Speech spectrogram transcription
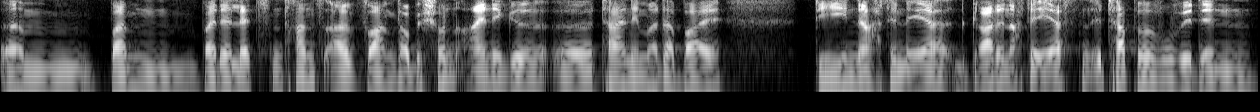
Ähm, beim, bei der letzten Transalp waren, glaube ich, schon einige äh, Teilnehmer dabei, die nach den er gerade nach der ersten Etappe, wo wir den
